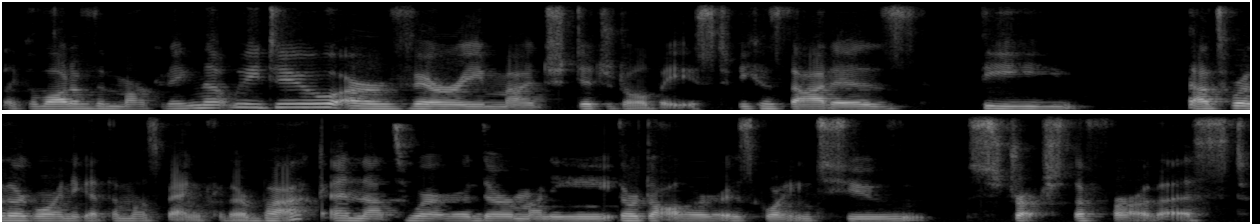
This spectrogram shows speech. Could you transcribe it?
like a lot of the marketing that we do are very much digital based because that is the that's where they're going to get the most bang for their buck and that's where their money their dollar is going to stretch the farthest.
